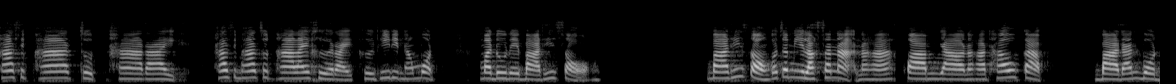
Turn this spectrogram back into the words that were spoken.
55.5 ไร่ 55.5 ไร่คืออะไร คือที่ดินทั้งหมดมาดูในบาร์ที่ 2 บาร์ที่ 2 ก็จะมีลักษณะนะคะ ความยาวนะคะ เท่ากับ บาร์ด้านบน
